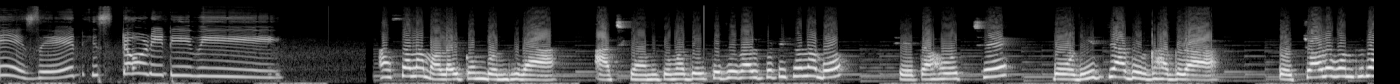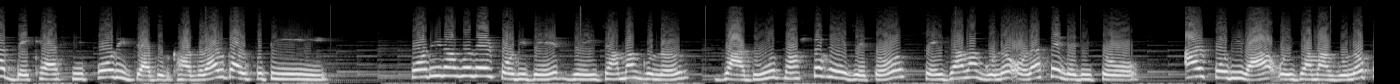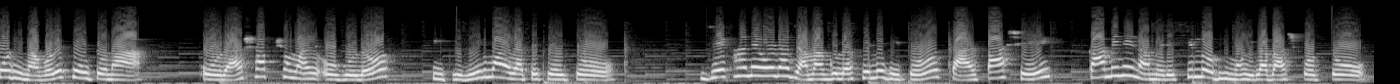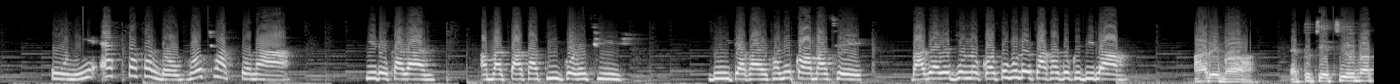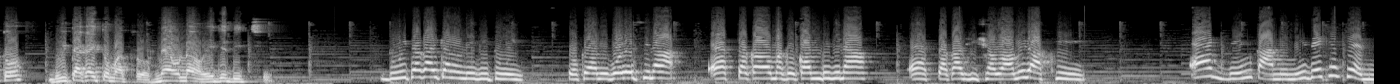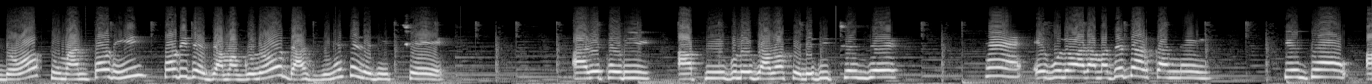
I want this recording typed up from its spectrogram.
AZ story TV আসসালামু আলাইকুম বন্ধুরা। আজকে আমি তোমাদেরকে যে গল্পটি শোনাবো, সেটা হচ্ছে পরীর জাদুর ঘাগরা। তো চলো বন্ধুরা, দেখে আসি পরীর জাদুর ঘাগরার গল্পটি। পরীনগরের পরিদের যেই জামাগুলোর জাদু নষ্ট হয়ে যেত, সেই জামাগুলো ওরা ফেলে দিত। আর পরীরা ওই জামাগুলো পরীনগরে ফেলতো না। ওরা সব সময় ওগুলো পৃথিবীর ময়লাতে ফেলতো। যেখানে ওরা জামাগুলো ফেলে দিত, তার পাশে কামিনী নামের একটি লোভী মহিলা বাস করত। উনি এক টাকা লোভও ছাড়তো না। কিরে কালান, আমার টাকা কি করেছিস? দুই টাকা এখানে কম আছে। বাজারের জন্য কতগুলো টাকা তোকে দিলাম? আরে মা, এত চেঁচিও না তো। দুই টাকাই তো মাত্র। নাও নাও, এই যে দিচ্ছি। দুই টাকায় কেন নিবি তুই? তোকে আমি বলেছি না, এক টাকাও আমাকে কম দিবি না, এক টাকার হিসাব আমি রাখি। একদিন কামিনী দেখে ফেলল, সুমান পরি, পরিদের জামাগুলো ডাস্টবিনে ফেলে দিচ্ছে। আরে পরি, আপনি এগুলো জামা ফেলে দিচ্ছেন যে? হ্যাঁ এগুলো আর আমাদের দরকার নেই। কিন্তু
